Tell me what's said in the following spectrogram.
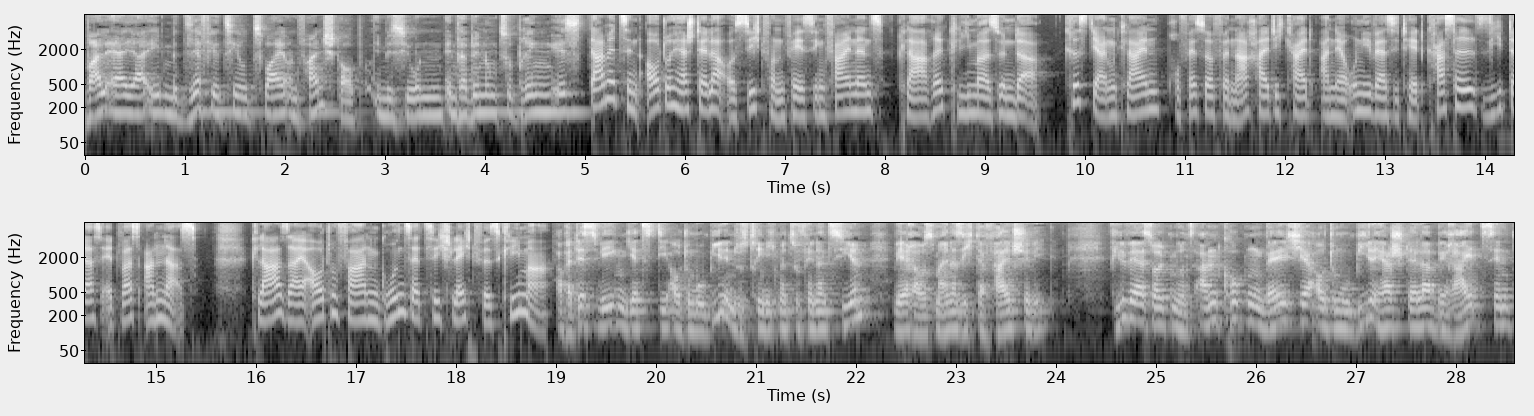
weil er ja eben mit sehr viel CO2 und Feinstaubemissionen in Verbindung zu bringen ist. Damit sind Autohersteller aus Sicht von Facing Finance klare Klimasünder. Christian Klein, Professor für Nachhaltigkeit an der Universität Kassel, sieht das etwas anders. Klar sei Autofahren grundsätzlich schlecht fürs Klima. Aber deswegen jetzt die Automobilindustrie nicht mehr zu finanzieren, wäre aus meiner Sicht der falsche Weg. Vielmehr sollten wir uns angucken, welche Automobilhersteller bereit sind,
